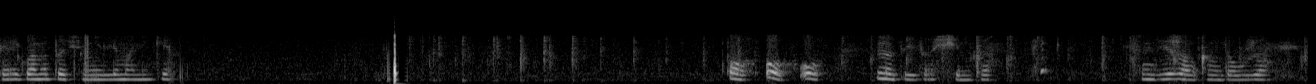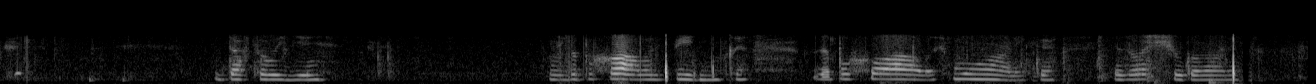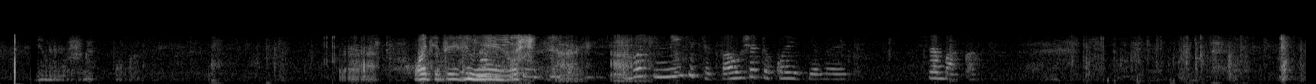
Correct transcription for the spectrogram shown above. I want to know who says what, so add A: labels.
A: Эта реклама точно не для маленьких. О, о, о, ну ты извращенка. С медвежонком-то уже. Да, в целый день. Запыхалась, бедненькая. Запыхалась, маленькая. Извращука маленькая. Хватит из меня извращаться.
B: Восемь месяцев, а уже такое делает. Собака.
